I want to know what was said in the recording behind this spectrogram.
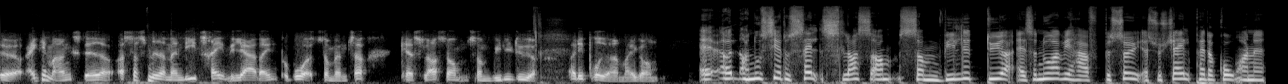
uh, rigtig mange steder, og så smider man lige 3 milliarder ind på bordet, som man så kan slås om som vilddyr, og det bryder jeg mig ikke om. Øh, og nu siger du selv slås om som vilde dyr. Altså nu har vi haft besøg af socialpædagogerne,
